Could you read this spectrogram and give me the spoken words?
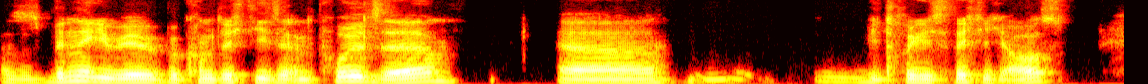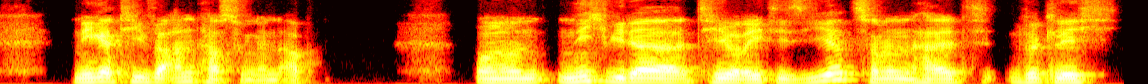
Also das Bindegewebe bekommt durch diese Impulse, äh, wie drücke ich es richtig aus, negative Anpassungen ab. Und nicht wieder theoretisiert, sondern halt wirklich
